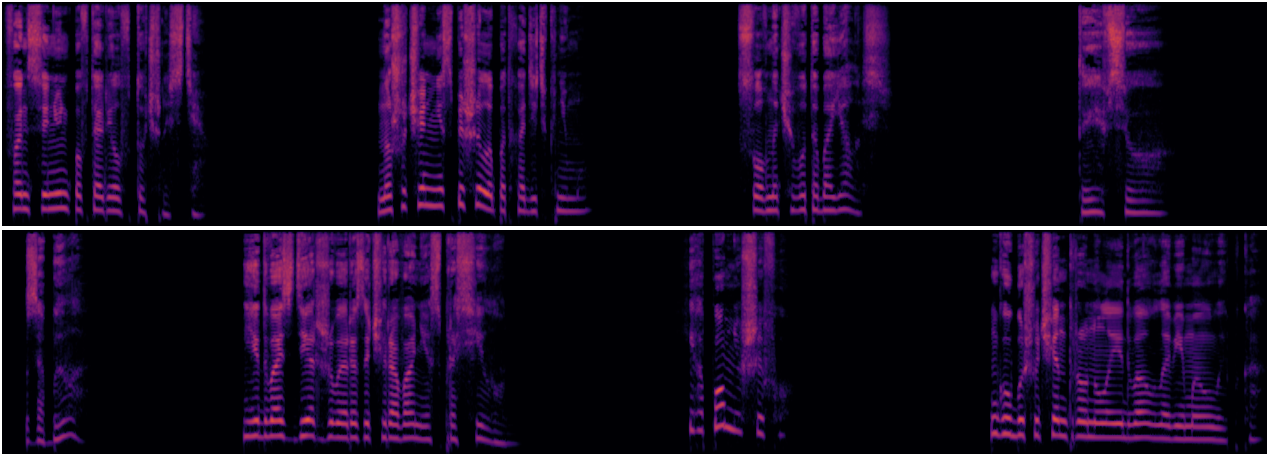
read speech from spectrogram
Фан Синюнь повторил в точности. Но Шучен не спешила подходить к нему, словно чего-то боялась. «Ты все забыла?» Едва сдерживая разочарование, спросил он. «Я помню Шифу». Губы Шучен тронула едва уловимая улыбка.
